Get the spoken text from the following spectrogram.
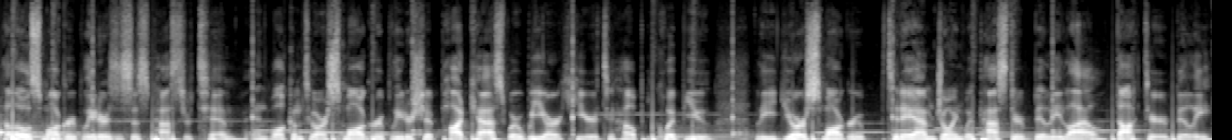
Hello, small group leaders. This is Pastor Tim, and welcome to our small group leadership podcast where we are here to help equip you lead your small group. Today I'm joined with Pastor Billy Lyle, Dr. Billy.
